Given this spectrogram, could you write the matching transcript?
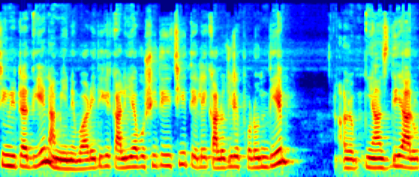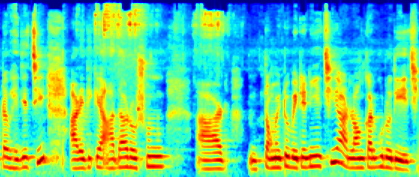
চিংড়িটা দিয়ে নামিয়ে নেব। আর এদিকে কালিয়া বসিয়ে দিয়েছি, তেলে কালো জিরে ফোড়ন দিয়ে পেঁয়াজ দিয়ে আলুটা ভেজেছি, আর এদিকে আদা, রসুন আর টমেটো বেটে নিয়েছি, আর লঙ্কার গুঁড়ো দিয়েছি।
